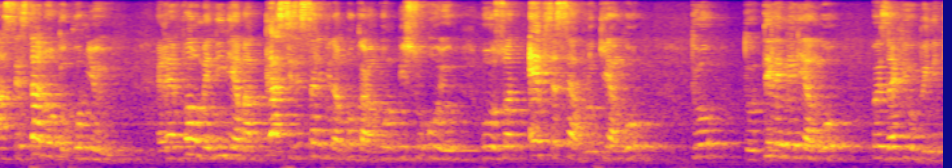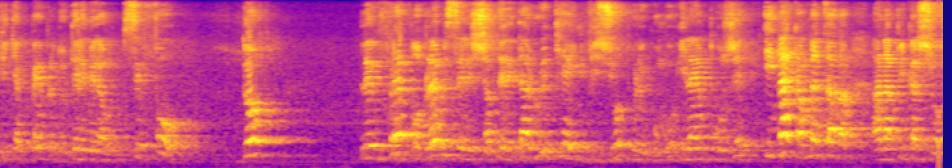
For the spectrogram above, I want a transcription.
À ce stade oyo tokomi oyo réforme nini ya makasi esalemi na mboka nango biso oyo oyo soit fcc abloke yango to totelemeli yango oyo ezalaki au bénéfique ya peuple yango. C'est faux. Donc le vrai problème c'est le chef de l'état lui qui a une vision pour le congo. Il a un projet. Il n'a qu'à mettre ça en application.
